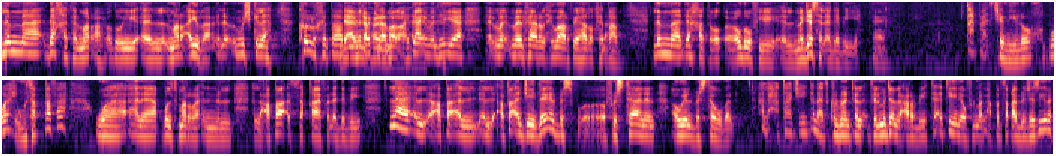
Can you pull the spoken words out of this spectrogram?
لما دخلت المرأة عضوية المرأة أيضا المشكلة كل خطاب دائماً حول المرأة. دائما هي م- مثار الحوار في هذا الخطاب لما دخلت عضو في المجلس الأدبية إيه. طبعا جميلة خطوة مثقفة. وأنا قلت مرة أن ال- العطاء الثقافي والأدبي لا العطاء العطاء الجيد لا يلبس فستانا أو يلبس ثوبا. العطاء جيد أنا أذكر في المجلة العربية تأتيني أو في الملحق الثقافي بالجزيرة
